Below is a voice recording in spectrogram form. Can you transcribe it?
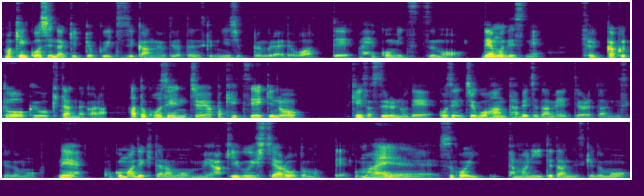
まあ、健康診断結局1時間の予定だったんですけど、20分ぐらいで終わって、まあ、へこみつつも、でもですね、せっかく遠く起きたんだから、あと午前中やっぱ血液の検査するので、午前中ご飯食べちゃダメって言われたんですけども、ね、ここまで来たらもう目焼き食いしてやろうと思って、前、すごいたまに行ってたんですけども、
